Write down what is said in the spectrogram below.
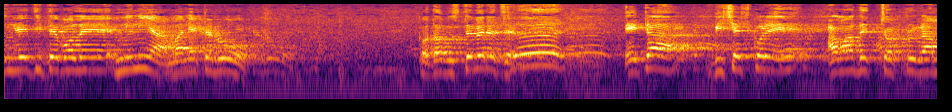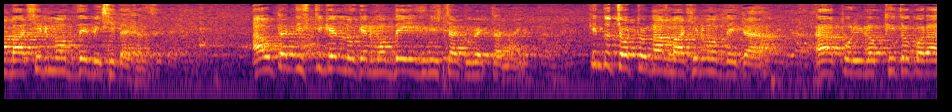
ইংরেজিতে বলে মিনিয়া মানে একটা রোগ। কথা বুঝতে পেরেছে? এটা বিশেষ করে আমাদের চট্টগ্রামবাসীর মধ্যে বেশি দেখা যায়। আউটার ডিস্ট্রিক্টের লোকের মধ্যে এই জিনিসটা খুব একটা নাই। কিন্তু চট্টগ্রামবাসীর মধ্যে এটা পরিলক্ষিত করা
